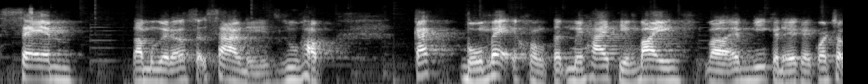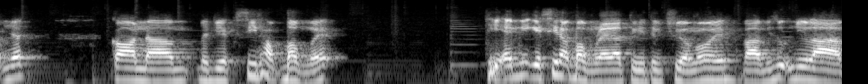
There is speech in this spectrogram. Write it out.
xem là mọi người đã sẵn sàng để du học cách bố mẹ khoảng tận 12 tiếng bay và em nghĩ cái đấy là cái quan trọng nhất. Còn uh, về việc xin học bổng ấy thì em nghĩ cái xin học bổng này là tùy từng trường thôi. Và ví dụ như là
